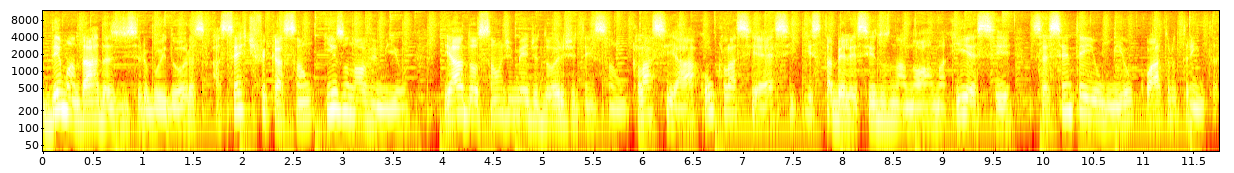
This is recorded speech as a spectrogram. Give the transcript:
demandar das distribuidoras a certificação ISO 9000 e a adoção de medidores de tensão classe A ou classe S estabelecidos na norma IEC 61430,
